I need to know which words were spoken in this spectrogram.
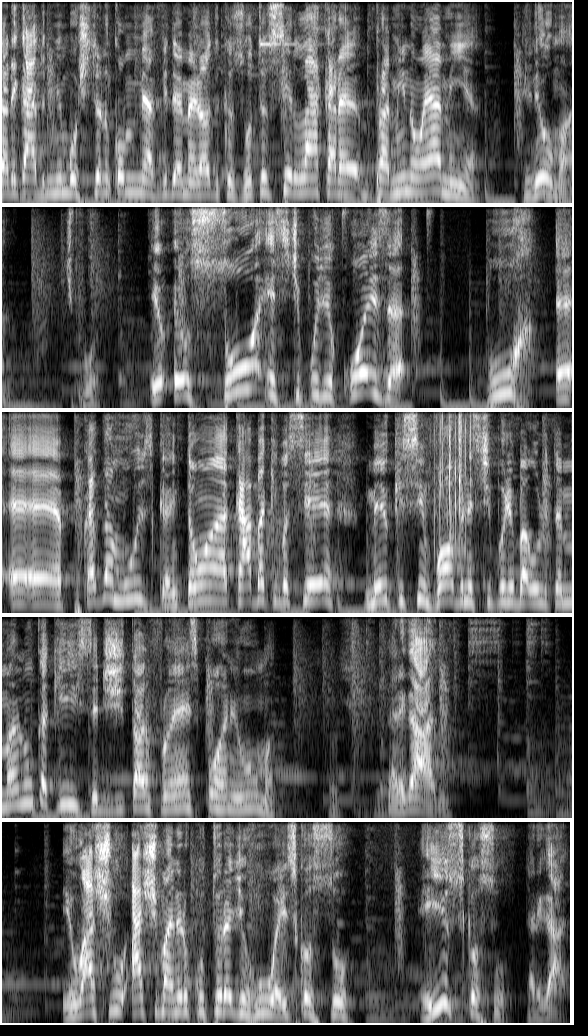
tá ligado? Me mostrando como minha vida é melhor do que os outros. Eu sei lá, cara, pra mim não é a minha. Entendeu, mano? Tipo, eu, eu sou esse tipo de coisa por, é, é, é, por causa da música. Então acaba que você meio que se envolve nesse tipo de bagulho também, mas nunca quis ser digital influencer, porra nenhuma. Tá ligado? Eu acho, acho maneiro cultura de rua, é isso que eu sou. É isso que eu sou, tá ligado?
